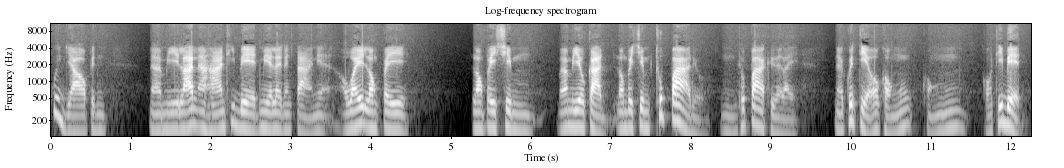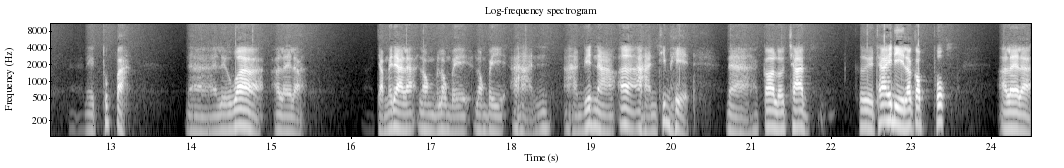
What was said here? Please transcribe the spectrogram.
โหยาวเป็น นะมีร้านอาหารทิเบตมีอะไรต่างๆ เนี่ยเอาไว้ลองไปลองไปชิมว่ามีโอกาสลองไปชิมทุปป้าเดูทุปป้าคืออะไรนะก๋วยเตี๋ยวของของของทิเบตเรียกทุปป้านะหรือว่าอะไรล่ะจำไม่ได้ละลองลองไปลองไปอาหารอาหารเวียดนามเอออาหารทิเบตนะก็รสชาติคือถ้าให้ดีแล้วก็พกอะไรล่ะ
